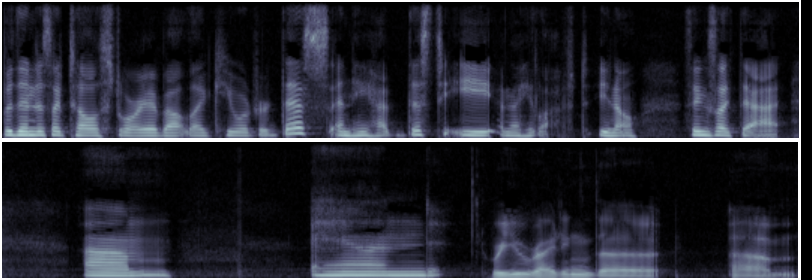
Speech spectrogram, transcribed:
but then just like tell a story about like he ordered this and he had this to eat and then he left, you know, things like that. Um, and Were you writing the? Um,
